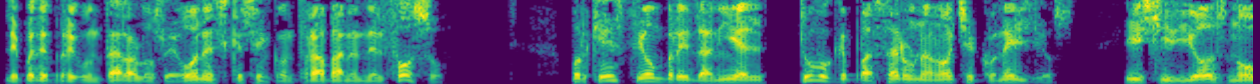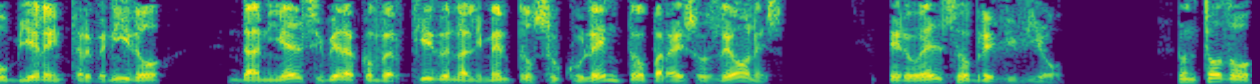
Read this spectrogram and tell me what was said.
le puede preguntar a los leones que se encontraban en el foso. Porque este hombre Daniel tuvo que pasar una noche con ellos, y si Dios no hubiera intervenido, Daniel se hubiera convertido en alimento suculento para esos leones. Pero él sobrevivió. Con todo,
